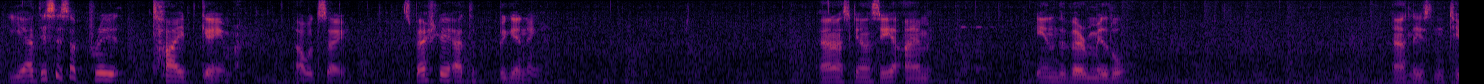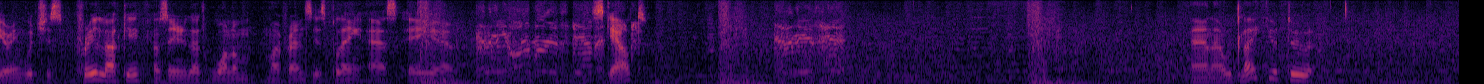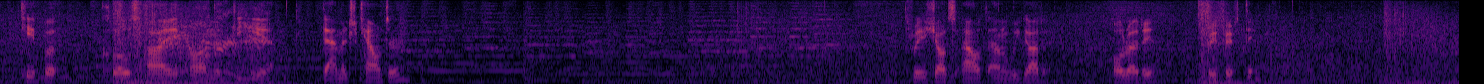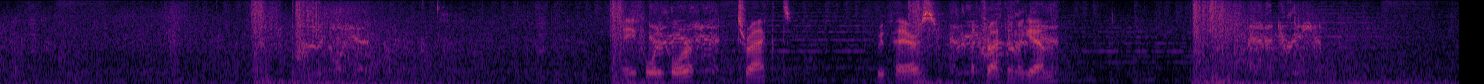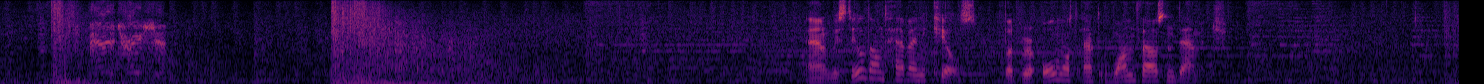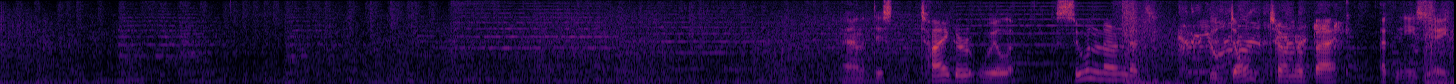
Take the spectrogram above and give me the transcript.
yeah this is a pretty tight game I would say especially at the beginning. And as you can see I'm in the very middle at least in tiering which is pretty lucky considering that one of my friends is playing as a uh, scout and I would like you to keep a close eye on the damage counter. Three shots out and we got already 350. A44 tracked repairs. I track him again. We still don't have any kills, but we're almost at 1000 damage. And this tiger will soon learn that you don't turn your back at an easy 8.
